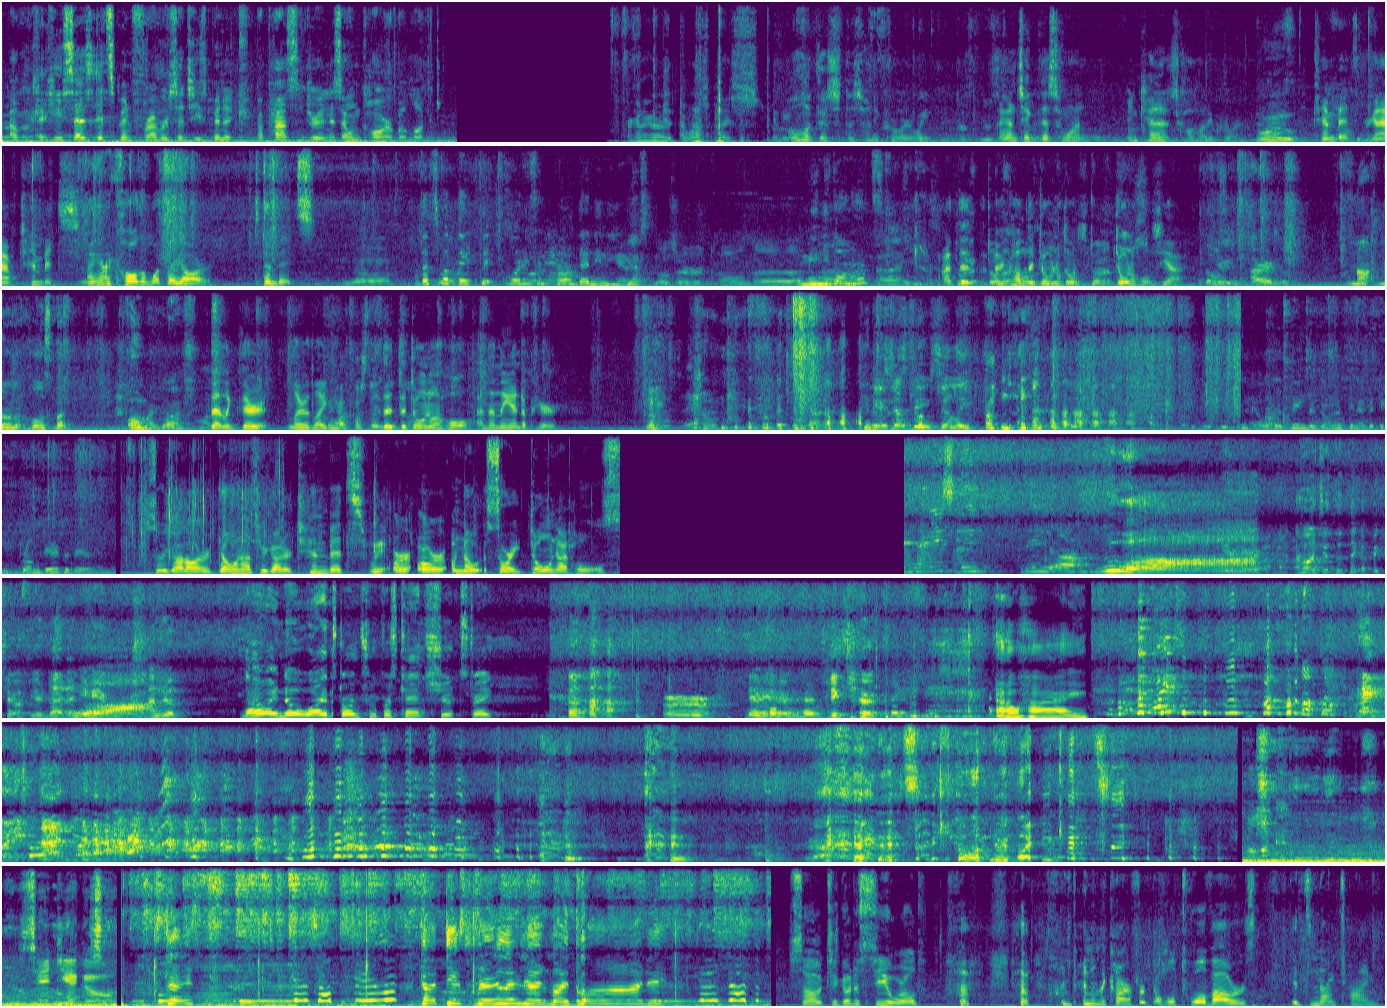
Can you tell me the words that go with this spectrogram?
Okay, he says it's been forever since he's been a, a passenger in his own car, but look. We're gonna go to the donuts place. Oh look, this this honey cruller. Wait, I'm gonna take this one. In Canada, it's called honey cruller. Ooh, timbits. We're gonna have timbits. I'm gonna call them what they are. Timbits. No, That's what they. they- What is it called then in here? yes, those are called. Uh, Mini donuts. Uh, the, Donut- they're donut called the hole- donut don- holes. donut Donut holes. holes, yeah. Those are not donut holes, but oh my gosh. They're like they're they're like They have the, the donut hole, and then they end up here. No. So He's just being silly. All the thing, the donuts and everything from there to there. so we got all our donuts. We got our timbits. We or or no, sorry, donut holes. movies, they, they, um, I want you to take a picture of your dad and your hair. Andrew. now I know why the stormtroopers can't shoot straight. Here, here, here. heads. Picture. How high? it's like I wonder what you can see. Oh look, San Diego. Guess I'm feeling, got this feeling in my body. So to go to SeaWorld, I've been in the car for the whole 12 hours. It's nighttime.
